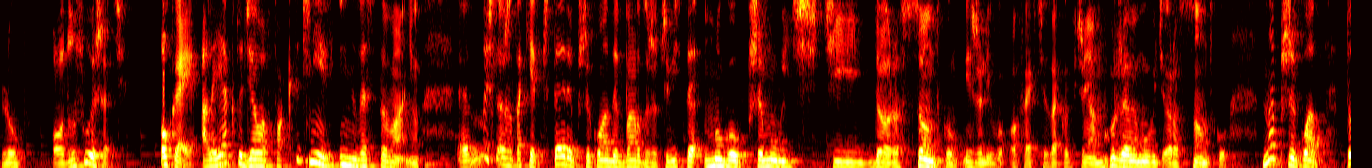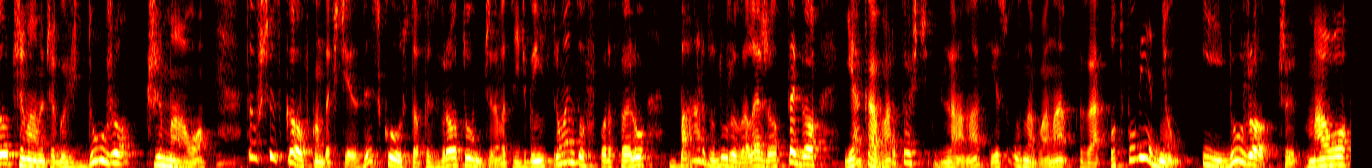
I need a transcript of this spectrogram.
lub odusłyszeć. Ok, ale jak to działa faktycznie w inwestowaniu? E, myślę, że takie cztery przykłady bardzo rzeczywiste mogą przemówić Ci do rozsądku, jeżeli w efekcie zakotwiczenia możemy mówić o rozsądku. Na przykład to, czy mamy czegoś dużo, czy mało. To wszystko w kontekście zysku, stopy zwrotu, czy nawet liczby instrumentów w portfelu bardzo dużo zależy od tego, jaka wartość dla nas jest uznawana za odpowiednią. I dużo czy mało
